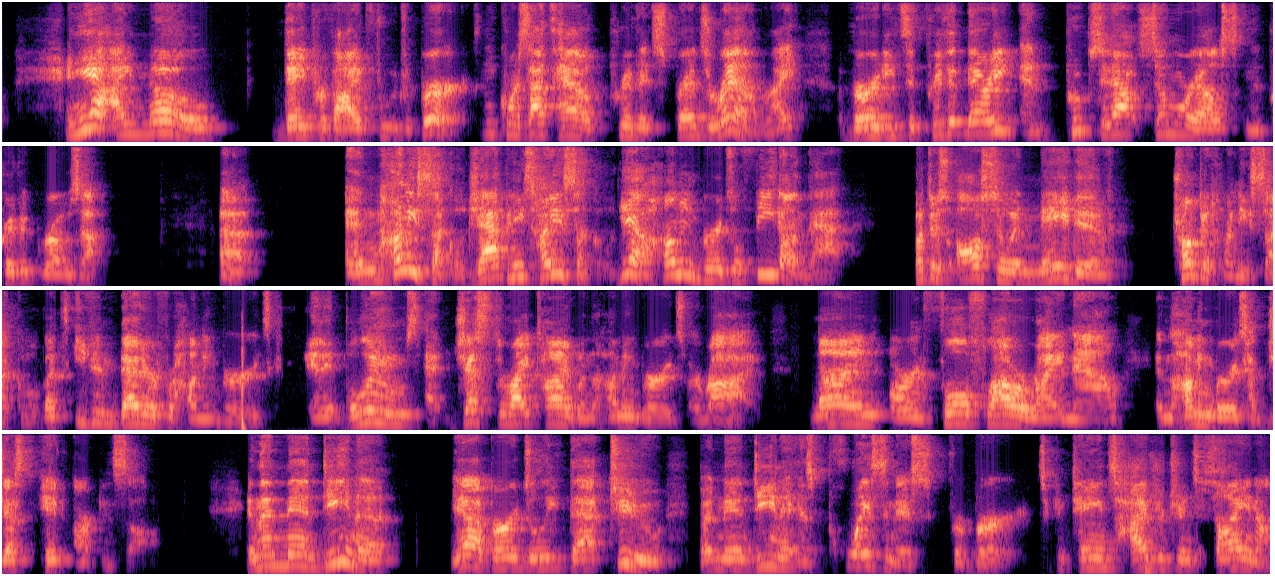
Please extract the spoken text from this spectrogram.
And yeah, I know they provide food for birds. And of course, that's how privet spreads around, right? A bird eats a privet berry and poops it out somewhere else, and the privet grows up. Uh, and honeysuckle, Japanese honeysuckle. Yeah, hummingbirds will feed on that. But there's also a native trumpet honeysuckle that's even better for hummingbirds, and it blooms at just the right time when the hummingbirds arrive. Nine are in full flower right now, and the hummingbirds have just hit Arkansas. And then Nandina yeah, birds will eat that too, but Nandina is poisonous for birds. It contains hydrogen cyanide.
